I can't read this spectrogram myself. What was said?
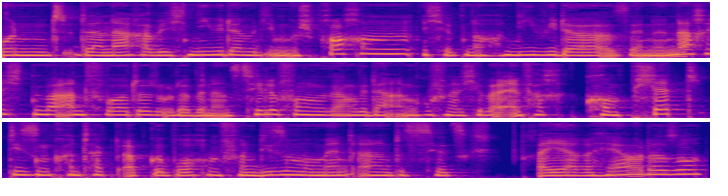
Und danach habe ich nie wieder mit ihm gesprochen. Ich habe noch nie wieder seine Nachrichten beantwortet oder bin ans Telefon gegangen, wieder angerufen. Ich habe einfach komplett diesen Kontakt abgebrochen von diesem Moment an. Und das ist jetzt drei Jahre her oder so.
